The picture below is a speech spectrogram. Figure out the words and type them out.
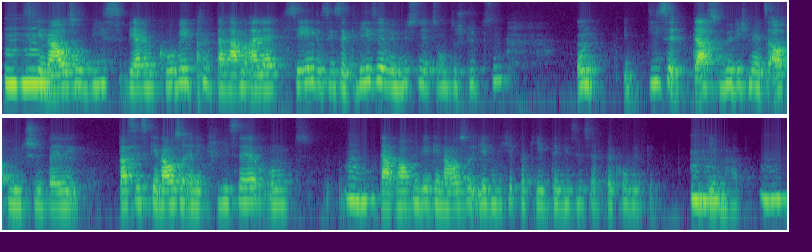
Mhm. Das ist genauso wie es während Covid, da haben alle gesehen, das ist eine Krise, wir müssen jetzt unterstützen und diese, das würde ich mir jetzt auch wünschen, weil das ist genauso eine Krise und mhm. da brauchen wir genauso irgendwelche Pakete, wie es es auch bei Covid mhm. gegeben hat. Mhm.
